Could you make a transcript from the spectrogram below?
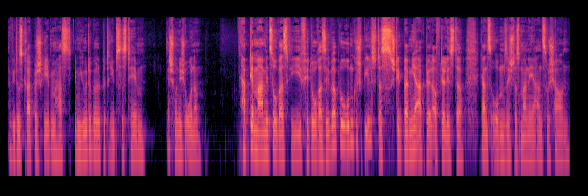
wie du es gerade beschrieben hast, Immutable-Betriebssystem ist schon nicht ohne. Habt ihr mal mit sowas wie Fedora Silverblue rumgespielt? Das steht bei mir aktuell auf der Liste, ganz oben, sich das mal näher anzuschauen.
